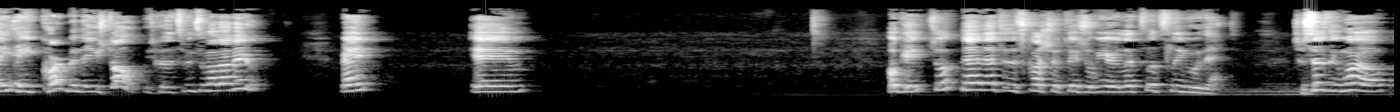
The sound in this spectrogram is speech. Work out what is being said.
a, a korban that you stole, because it's mitzvah of. Right? Um, Okay, so that, that's a discussion of Tais over here. Let's let's leave it with that. So says the Gemara.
